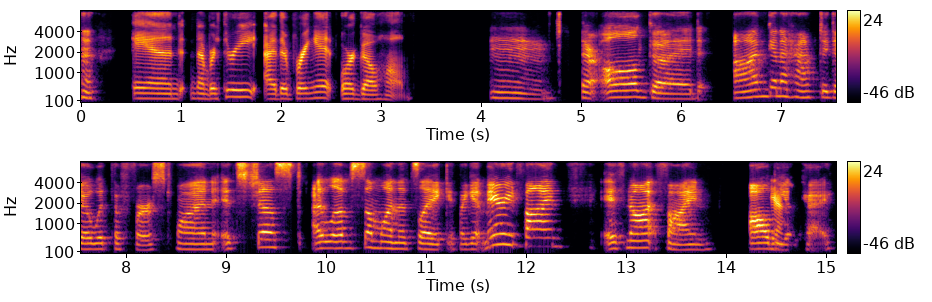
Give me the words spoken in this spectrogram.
and number three, either bring it or go home. Mm, they're all good. I'm going to have to go with the first one. It's just, I love someone that's like, if I get married, fine. If not, fine. I'll yeah. be okay.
